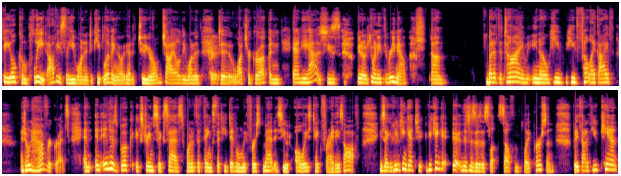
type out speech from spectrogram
feel complete. Obviously, he wanted to keep living. Oh, he had a two year old child. He wanted right. to watch her grow up, and and he has. She's you know twenty three now. Um, but at the time, you know, he he felt like I've I don't have regrets. And and in his book Extreme Success, one of the things that he did when we first met is he would always take Fridays off. He's like, if you mm-hmm. can get you, if you can't get, and this is as a self-employed person, but he thought if you can't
